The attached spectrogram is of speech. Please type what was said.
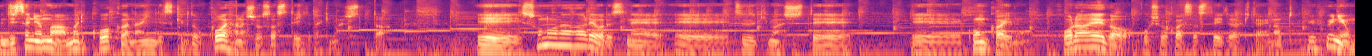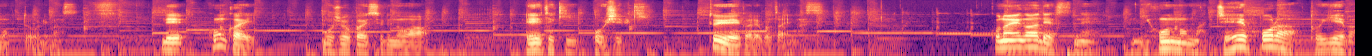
実際にはまああまり怖くはないんですけれど怖い話をさせていただきました、えーその流れをですね、えー続きまして、えー今回もホラー映画をご紹介させていただきたいなというふうに思っております。で今回ご紹介するのは霊的ボルシェビキという映画でございます。この映画はですね日本の、まあ、J ホラーといえば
